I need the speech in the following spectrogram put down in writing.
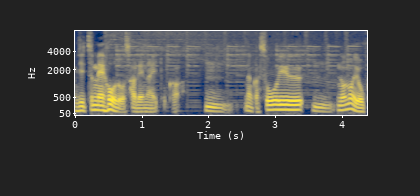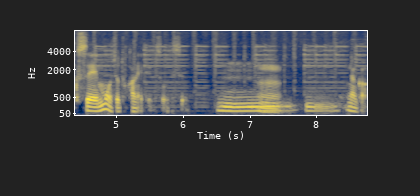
実名報道されないとかうん。なんかそういううん。のの抑制もちょっと兼ねてるそうですよ。うん。うん。なんか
